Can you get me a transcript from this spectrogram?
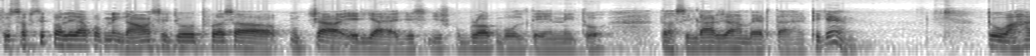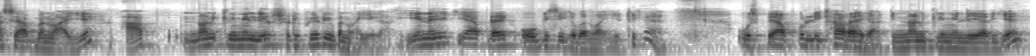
तो सबसे पहले आप अपने गाँव से जो थोड़ा सा ऊँचा एरिया है, जिस, जिसको ब्लॉक बोलते हैं, नहीं तो तहसीलदार जहाँ बैठता है, ठीक है? तो वहाँ से आप बनवाइए। आप नॉन क्रिमिनल सर्टिफिकेट भी बनवाइएगा। ये नहीं कि आप डायरेक्ट ओबीसी के बनवाइए, ठीक है? उस पर आपको लिखा रहेगा कि नॉन क्रीमी लेयर ये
